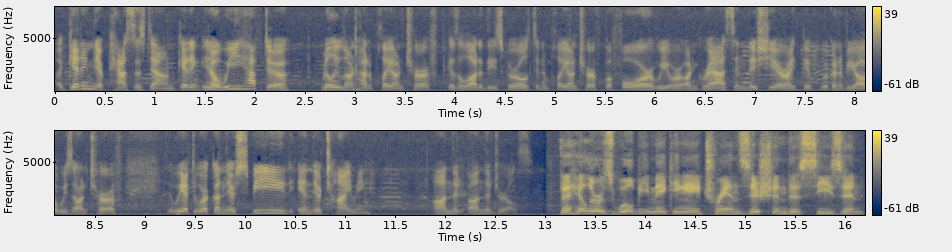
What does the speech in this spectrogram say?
uh, getting their passes down, getting you know we have to really learn how to play on turf because a lot of these girls didn't play on turf before. We were on grass, and this year I think we're going to be always on turf. We have to work on their speed and their timing on the on the drills. The Hillers will be making a transition this season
